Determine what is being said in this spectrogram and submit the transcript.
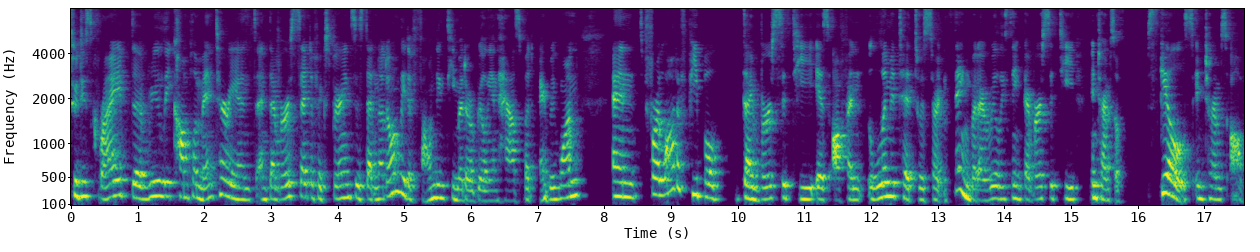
to describe the really complementary and, and diverse set of experiences that not only the founding team at Orbillion has, but everyone. And for a lot of people, diversity is often limited to a certain thing, but I really think diversity in terms of skills, in terms of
